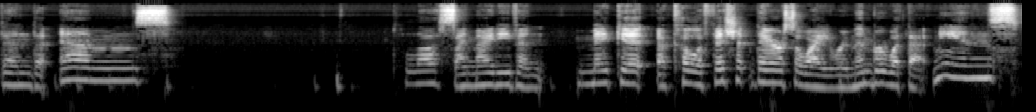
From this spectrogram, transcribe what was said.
then the M's, plus I might even make it a coefficient there so I remember what that means.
